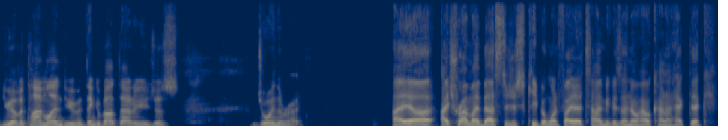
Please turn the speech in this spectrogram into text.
Do you have a timeline? Do you even think about that, or you just join the ride? I uh I try my best to just keep it one fight at a time because I know how kind of hectic.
